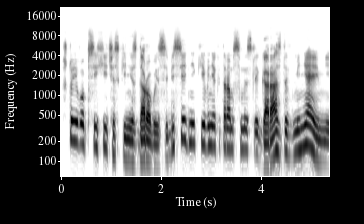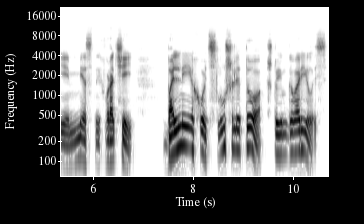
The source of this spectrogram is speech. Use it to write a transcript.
что его психически нездоровые собеседники в некотором смысле гораздо вменяемее местных врачей. Больные хоть слушали то, что им говорилось.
